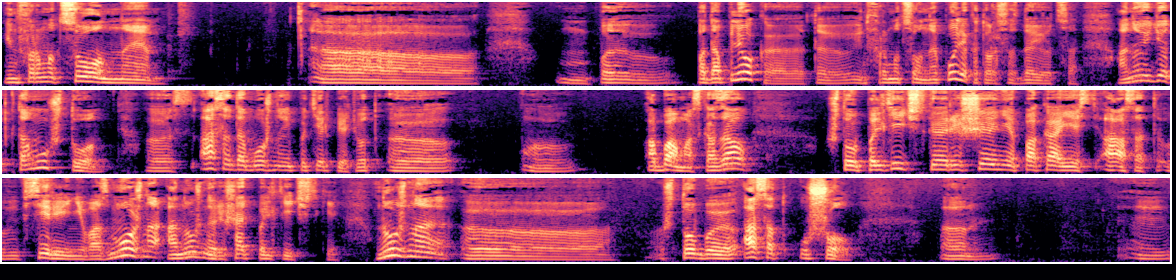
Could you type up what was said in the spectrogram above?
информационная э, подоплека, это информационное поле, которое создается, оно идет к тому, что э, Асада можно и потерпеть. Вот Обама сказал, что политическое решение, пока есть Асад, в Сирии невозможно, а нужно решать политически. Нужно, чтобы Асад ушел. Эм, Э,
